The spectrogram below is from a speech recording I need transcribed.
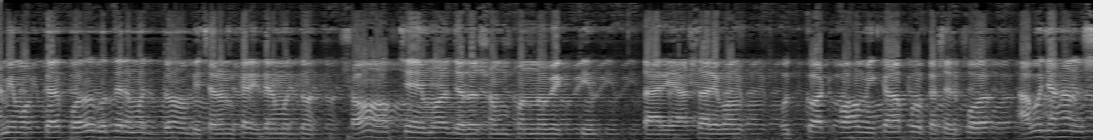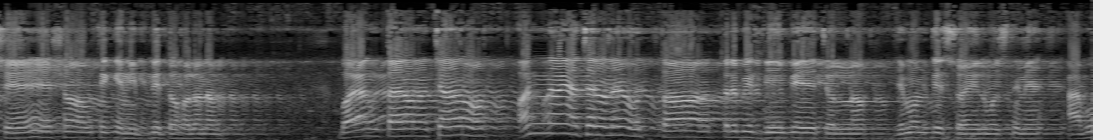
আমি মক্কার পর্বতের মধ্যে, বিচরণকারীদের মধ্যে সবচেয়ে মর্যাদা সম্পন্ন ব্যক্তি। তার আশার এবং উৎকট অহমিকা প্রকাশের পর আবু জাহাল সে সব থেকে নিবৃত হলো না। বরং তার অনাচার অন্যায় আচরণে উত্তর বৃদ্ধি পেয়ে চলল। যেমনটি সহিল মুসলিমে আবু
